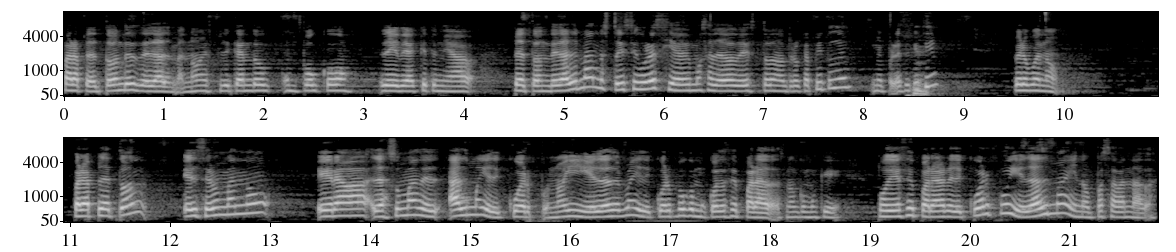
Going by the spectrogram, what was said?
para Platón desde el alma, ¿no? Explicando un poco la idea que tenía Platón del alma. No estoy segura si habíamos hablado de esto en otro capítulo, me parece que mm. sí. Pero bueno, para Platón el ser humano era la suma del alma y el cuerpo, ¿no? Y el alma y el cuerpo como cosas separadas, ¿no? Como que podía separar el cuerpo y el alma y no pasaba nada.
